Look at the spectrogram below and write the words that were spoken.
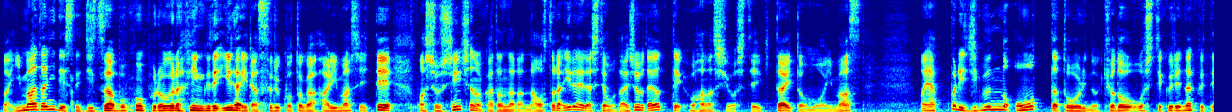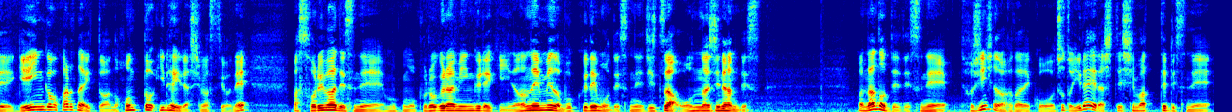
まあ、未だにですね、実は僕もプログラミングでイライラすることがありまして、まあ、初心者の方ならなおさらイライラしても大丈夫だよってお話をしていきたいと思います。まあ、やっぱり自分の思った通りの挙動をしてくれなくて、原因がわからないと、あの、本当イライラしますよね。まあ、それはですね、僕もプログラミング歴7年目の僕でもですね、実は同じなんです。まあ、なのでですね、初心者の方でこう、ちょっとイライラしてしまってですね、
